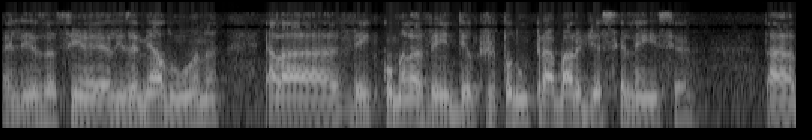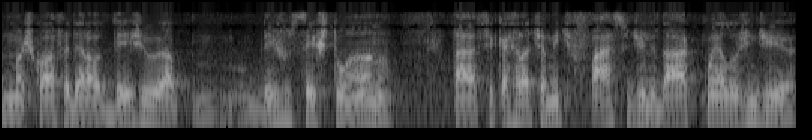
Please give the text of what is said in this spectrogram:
Elisa, sim, a Elisa é minha aluna. Ela vem, como ela vem dentro de todo um trabalho de excelência, tá, numa escola federal desde, a, desde o sexto ano, tá, fica relativamente fácil de lidar com ela hoje em dia.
